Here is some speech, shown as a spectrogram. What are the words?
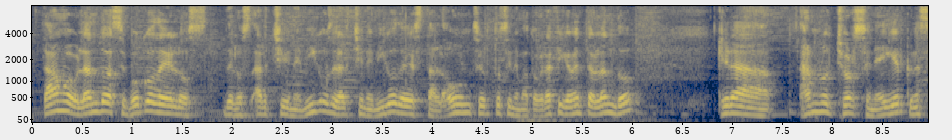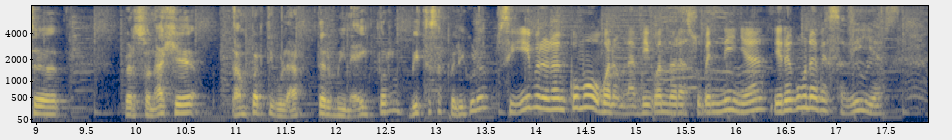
Estábamos hablando hace poco de los, de los archienemigos, del archienemigo de Stallone, ¿cierto? Cinematográficamente hablando, que era Arnold Schwarzenegger con ese personaje tan particular, Terminator. ¿Viste esas películas? Sí, pero eran como, bueno, las vi cuando era súper niña y era como una pesadilla.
